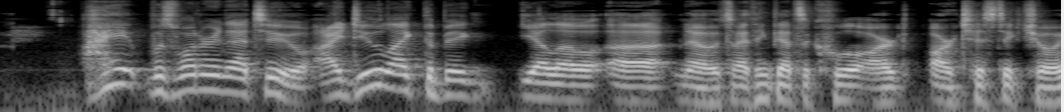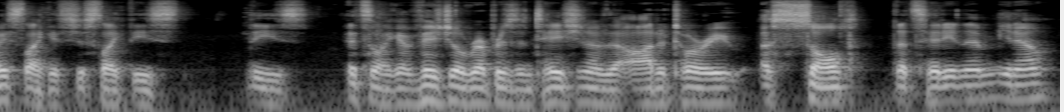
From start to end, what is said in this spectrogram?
I was wondering that too. I do like the big yellow uh, notes. I think that's a cool art artistic choice. Like it's just like these these. It's like a visual representation of the auditory assault that's hitting them. You know,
